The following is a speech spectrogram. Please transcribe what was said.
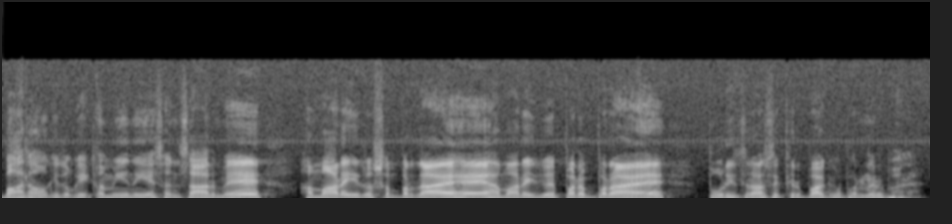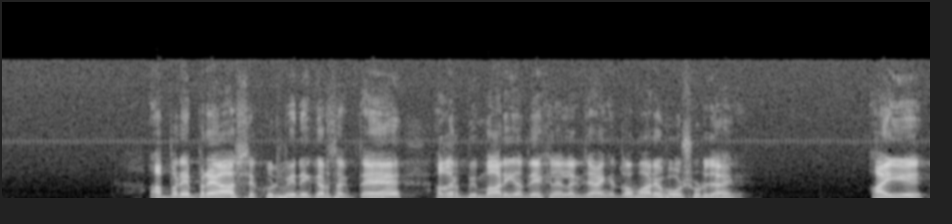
बाधाओं की तो कोई कमी नहीं है संसार में। हमारे ये जो संप्रदाय है, हमारी जो परंपरा है, पूरी तरह से कृपा के ऊपर निर्भर है। अपने प्रयास से कुछ भी नहीं कर सकते हैं। अगर बीमारियाँ देखने लग जाएँगे तो हमारे होश उड़ जाएँगे। आइए,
